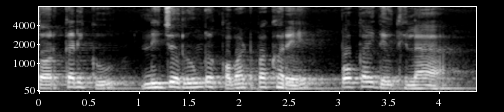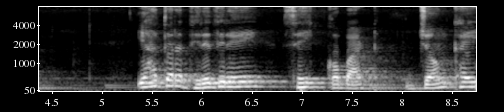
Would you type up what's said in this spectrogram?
ତରକାରୀକୁ ନିଜ ରୁମ୍ର କବାଟ ପାଖରେ ପକାଇ ଦେଉଥିଲା। ଏହାଦ୍ୱାରା ଧୀରେ ଧୀରେ ସେହି କବାଟ ଜଙ୍ଗ ଖାଇ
